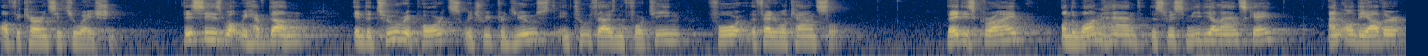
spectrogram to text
of the current situation. This is what we have done in the two reports which we produced in 2014 for the Federal Council. They describe, on the one hand, the Swiss media landscape, and on the other,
